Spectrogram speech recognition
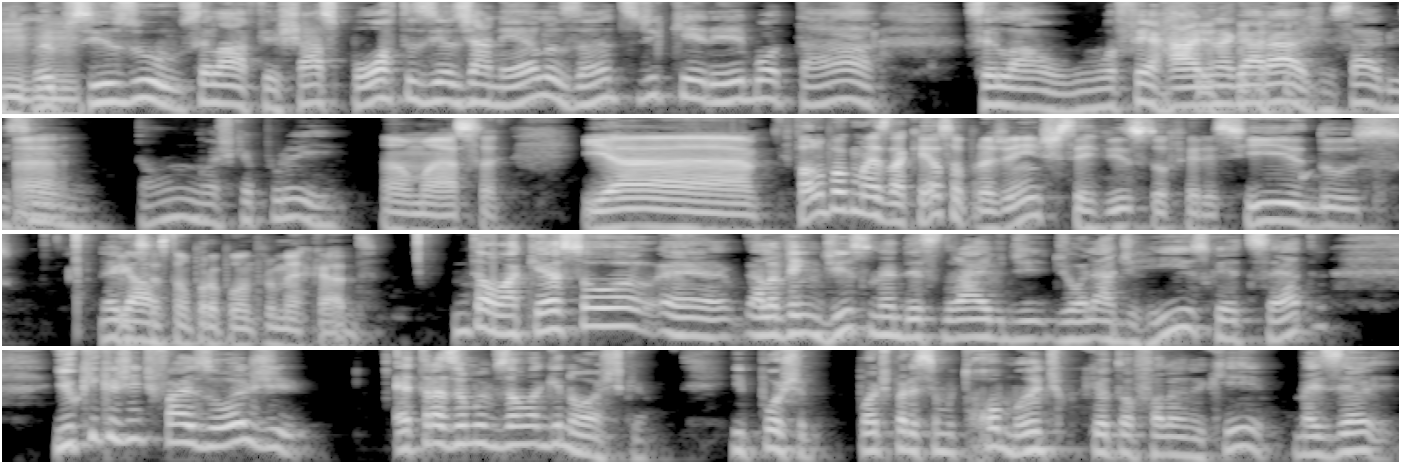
uhum. eu preciso, sei lá, fechar as portas e as janelas antes de querer botar, sei lá, uma Ferrari na garagem, sabe? Assim, é. Então, acho que é por aí. Ah, massa. E a... fala um pouco mais da Kessel pra gente, serviços oferecidos, Legal. o que vocês estão propondo para o mercado? Então, a Kessel, é, ela vem disso, né, desse drive de, de olhar de risco e etc. E o que, que a gente faz hoje é trazer uma visão agnóstica. E, poxa, pode parecer muito romântico o que eu estou falando aqui, mas é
